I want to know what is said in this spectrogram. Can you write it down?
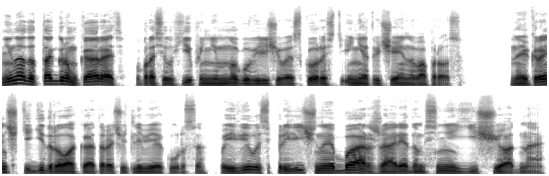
Не надо так громко орать», — попросил Хип, немного увеличивая скорость и не отвечая на вопрос. На экранчике гидролокатора, чуть левее курса, появилась приличная баржа, а рядом с ней еще одна.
